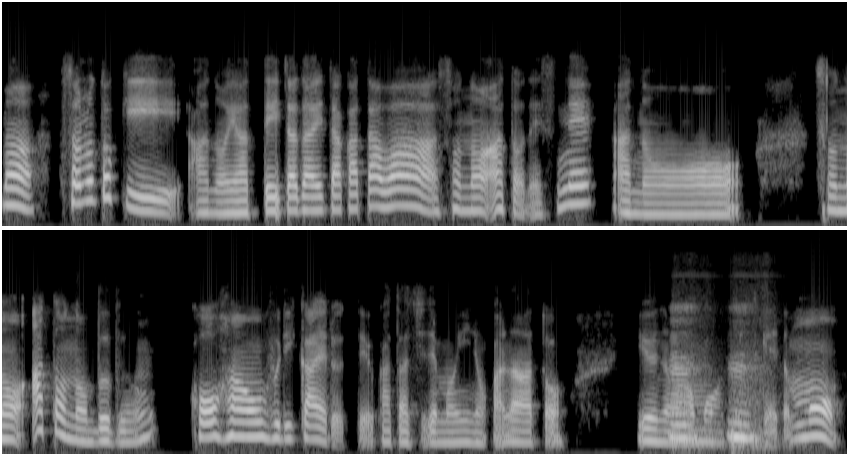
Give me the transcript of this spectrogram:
まあ、その時、あの、やっていただいた方は、その後ですね、あのーその後の部分、後半を振り返るっていう形でもいいのかなというのは思うんですけれども、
